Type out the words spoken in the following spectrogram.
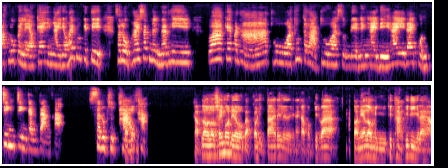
รับลูกไปแล้วแก้ยังไง เดี๋ยวให้คุณกิติสรุปให้สักหนึ่งนาที ว่าแก้ปัญหาทัวร์ทุ่งตลาดทัวร์ศูนย์เรียญยังไงดี ให้ได้ผลจริงๆจังๆค่ะ สรุปสุดท้ายค่ะ ครับเราเราใช้โมเดลแบบเกาหลีใต้ได้เลยนะครับ ผมคิดว่าตอนนี้เรามีทิศทางที่ดีแล้ว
